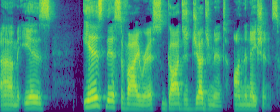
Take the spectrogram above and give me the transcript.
um, is Is this virus God's judgment on the nations?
